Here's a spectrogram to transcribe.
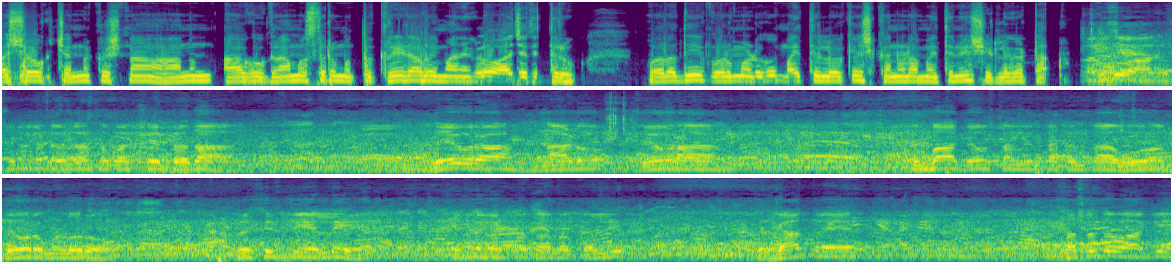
ಅಶೋಕ್, ಚನ್ನಕೃಷ್ಣ, ಆನಂದ್ ಹಾಗೂ ಗ್ರಾಮಸ್ಥರು ಮತ್ತು ಕ್ರೀಡಾಭಿಮಾನಿಗಳು ಹಾಜರಿದ್ದರು. ವರದಿ, ಗೋರ್ಮಡುಗು, ಮೈತ್ರಿ ಲೋಕೇಶ್, ಕನ್ನಡ ಮೈತ್ರಿ, ಶಿಡ್ಲಘಟ್ಟ. ಶಿಡ್ಲಘಟ್ಟ ವಿಧಾನಸಭಾ ಕ್ಷೇತ್ರದ ದೇವರ ನಾಡು, ದೇವರ ತುಂಬ ದೇವಸ್ಥಾನಗಳಿರ್ತಕ್ಕಂಥ ಊರು ದೇವರು ಮಳ್ಳೂರು ಪ್ರಸಿದ್ಧಿಯಲ್ಲಿ ಶಿಡ್ಲಘಟ್ಟ ತಾಲೂಕಲ್ಲಿ ಜಾತ್ರೆ ಸತತವಾಗಿ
